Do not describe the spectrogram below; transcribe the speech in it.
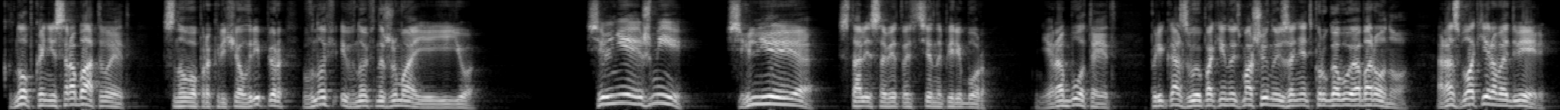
«Кнопка не срабатывает!» – снова прокричал Риппер, вновь и вновь нажимая ее. «Сильнее жми! Сильнее!» – стали советовать все наперебор. «Не работает! Приказываю покинуть машину и занять круговую оборону. Разблокировать дверь!»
